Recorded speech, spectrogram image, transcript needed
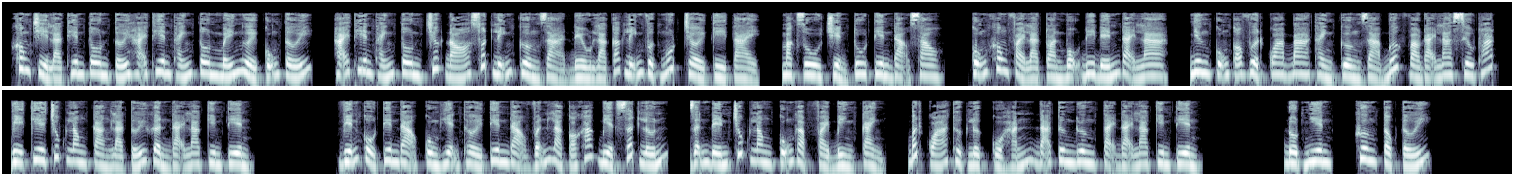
Không chỉ là thiên tôn tới, hải thiên thánh tôn mấy người cũng tới. Hải thiên thánh tôn trước đó xuất lĩnh cường giả đều là các lĩnh vực ngút trời kỳ tài, mặc dù chuyển tu tiên đạo sau, cũng không phải là toàn bộ đi đến đại la, nhưng cũng có vượt qua ba thành cường giả bước vào đại la siêu thoát vị kia trúc long càng là tới gần đại la kim tiên. Viễn cổ tiên đạo cùng hiện thời tiên đạo vẫn là có khác biệt rất lớn, dẫn đến trúc long cũng gặp phải bình cảnh, bất quá thực lực của hắn đã tương đương tại đại la kim tiên. Đột nhiên, khương tộc tới.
